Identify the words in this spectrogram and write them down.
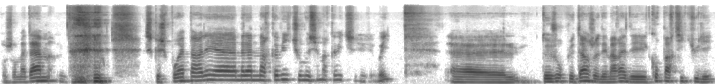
bonjour madame. Est-ce que je pourrais parler à madame Markovitch ou monsieur Markovitch? Oui. deux jours plus tard, je démarrais des cours particuliers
